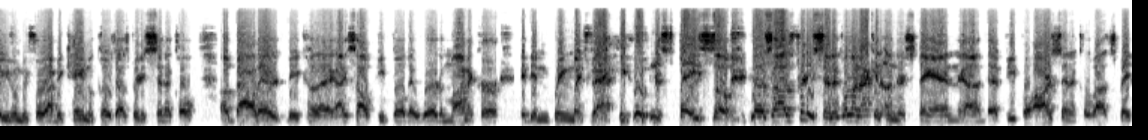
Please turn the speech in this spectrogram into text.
even before I became a coach, I was pretty cynical about it because I, I, saw people that wore the moniker that didn't bring much value in the space. So, you know, so I was pretty cynical, and I can understand uh, that people are cynical about space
